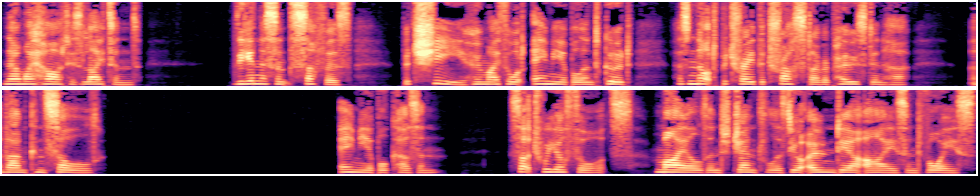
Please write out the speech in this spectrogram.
Now my heart is lightened. The innocent suffers, but she, whom I thought amiable and good, has not betrayed the trust I reposed in her, and I am consoled. Amiable cousin, such were your thoughts, mild and gentle as your own dear eyes and voice.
